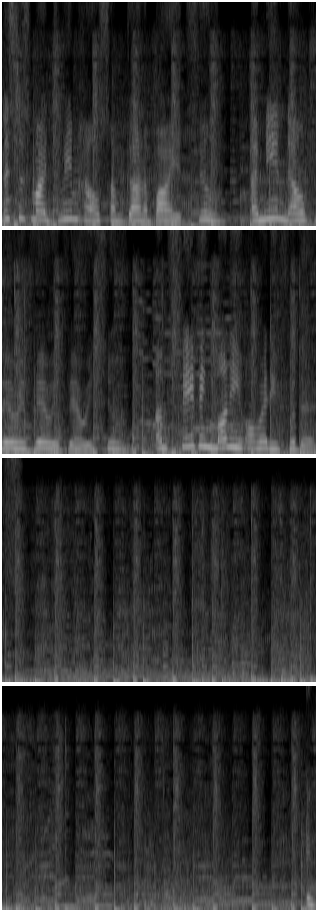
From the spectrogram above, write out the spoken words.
This is my dream house. I'm gonna buy it soon. I mean now very very very soon. I'm saving money already for this. And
